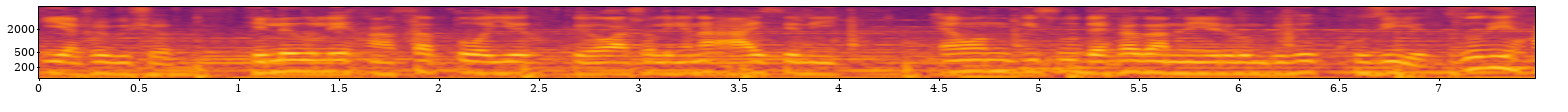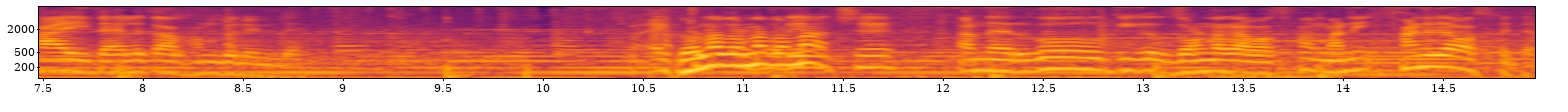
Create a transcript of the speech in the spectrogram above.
কি আসল বিষয়। হেলে হলে হাসাব তো ইয়ের কেউ আসলে এখানে আইসে নি এমন কিছু দেখা যাননি এরকম কিছু খুঁজিয়ে। যদি হাই তাহলে তো আলহামদুলিল্লাহ। হচ্ছে আপনার গো কি ঝর্ণার আওয়াজ? ফা- মানে ফানির আওয়াজ পাইতা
